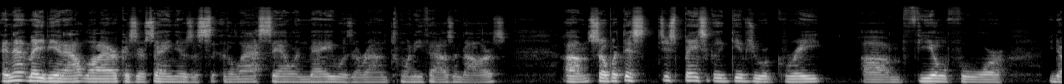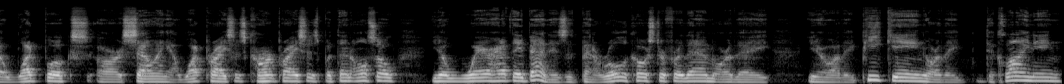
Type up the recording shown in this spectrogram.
and that may be an outlier because they're saying there's a the last sale in May was around $20,000. um. So, but this just basically gives you a great um, feel for you know what books are selling at what prices, current prices, but then also you know where have they been? Has it been a roller coaster for them? Are they you know are they peaking? Are they declining?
